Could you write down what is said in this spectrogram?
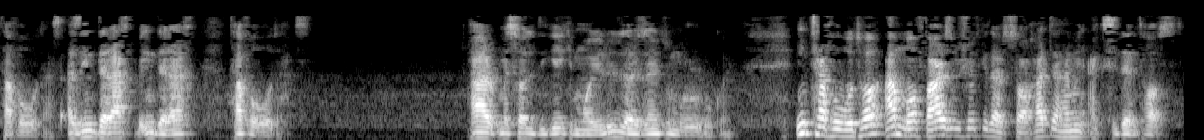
تفاوت هست. از این درخت به این درخت تفاوت هست. هر مثال دیگه که مایلی در ذهنتون مرور بکنید. این تفاوت ها اما فرض می‌شد که در ساحت همین accident هاست.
